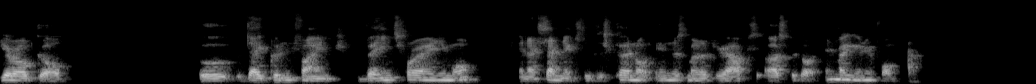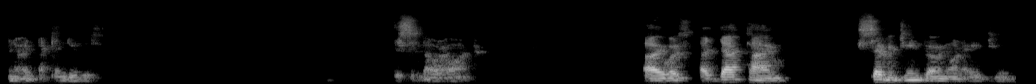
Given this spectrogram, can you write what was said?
year old girl who they couldn't find veins for her anymore. And I sat next to this colonel in this military hospital in my uniform. And I, I can do this. This is not what I want. I was at that time 17 going on 18.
